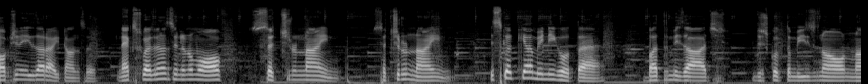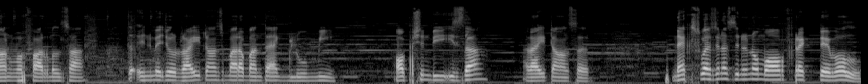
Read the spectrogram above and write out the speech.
Option is the right answer next question है सिनोनिम ऑफ़ सेचुरनाइन सेचुरनाइन इसका क्या मीनिंग होता है? बदमिजाज, जिसको तमीज़ ना हो, नॉन फार्मल सा। तो इनमें जो राइट आंसर हमारा बनता है gloomy option B is the right answer next question है सिनोनिम ऑफ़ ट्रैक्टेबल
